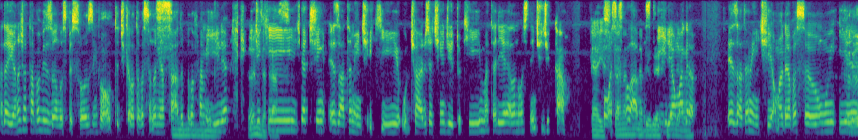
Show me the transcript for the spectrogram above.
a Diana já estava avisando as pessoas em volta de que ela estava sendo ameaçada Sim. pela família Anos e de que atrás. já tinha exatamente e que o Charles já tinha dito que mataria ela num acidente de carro. É isso. Com essas tá palavras. Na, na biografia e é uma gra... exatamente é uma gravação e é...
